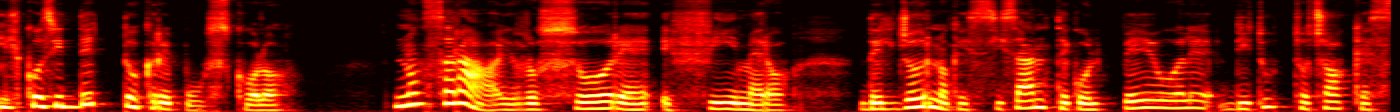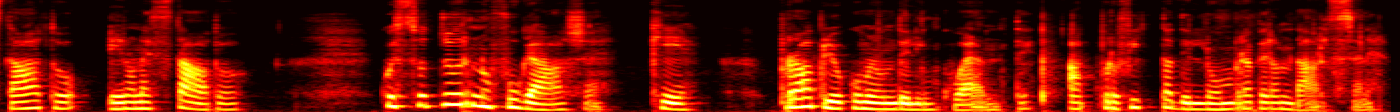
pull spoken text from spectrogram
il cosiddetto crepuscolo non sarà il rossore effimero del giorno che si sente colpevole di tutto ciò che è stato e non è stato? Questo giorno fugace che, proprio come un delinquente, approfitta dell'ombra per andarsene.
